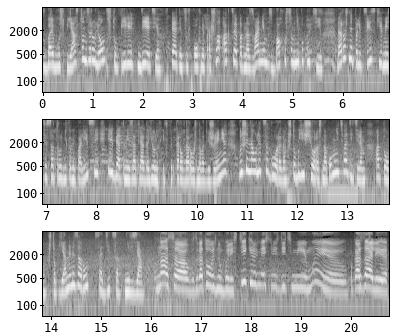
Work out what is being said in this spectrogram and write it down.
В борьбу с пьянством за рулем вступили дети. В пятницу в Кохме прошла акция под названием «С Бахусом не по пути». Дорожные полицейские вместе с сотрудниками полиции и ребятами из отряда юных инспекторов дорожного движения вышли на улицы города, чтобы еще раз напомнить водителям о том, что пьяными за руль садиться нельзя. У нас а, заготовлены были стикеры вместе с детьми. Мы показали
